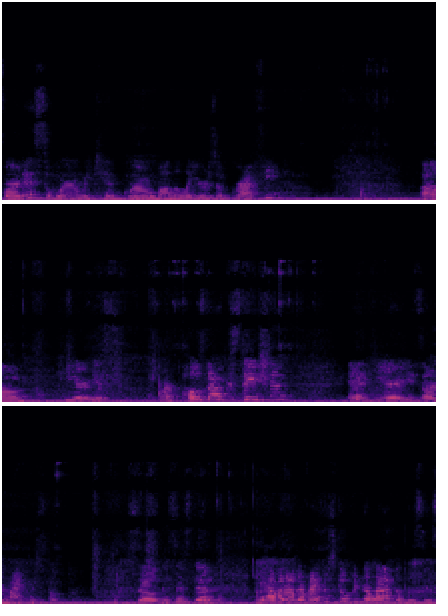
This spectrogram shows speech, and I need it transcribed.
furnace where we can grow monolayers of graphene. Um, here is our postdoc station and here is our microscope. So this is the, we have another microscope in the lab, but this is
